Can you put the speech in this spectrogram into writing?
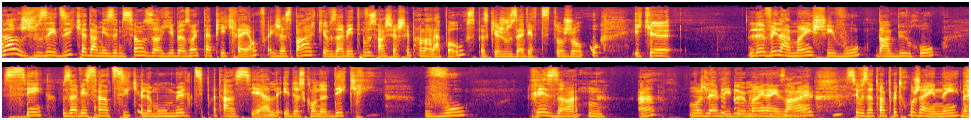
Alors, je vous ai dit que dans mes émissions, vous auriez besoin de papier crayon. Fait que j'espère que vous avez été vous en chercher pendant la pause, parce que je vous avertis toujours. Et que levez la main chez vous, dans le bureau, si vous avez senti que le mot multipotentiel et de ce qu'on a décrit vous résonne. Hein? Moi, je lève les deux mains dans les airs. Si vous êtes un peu trop gêné, ben,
